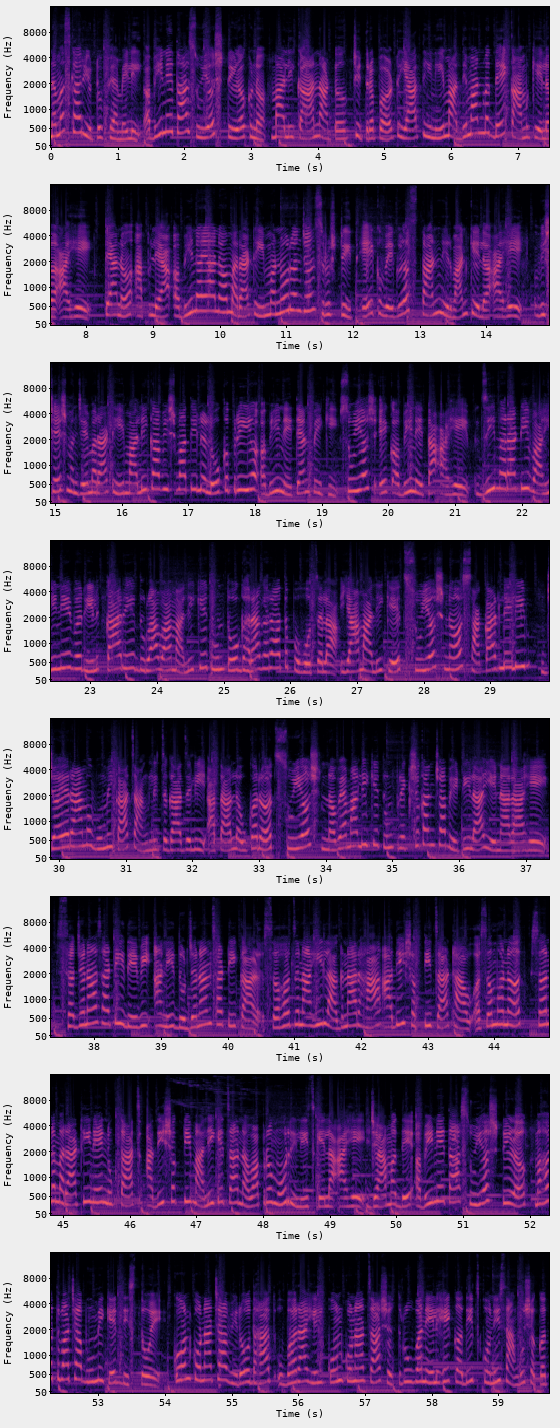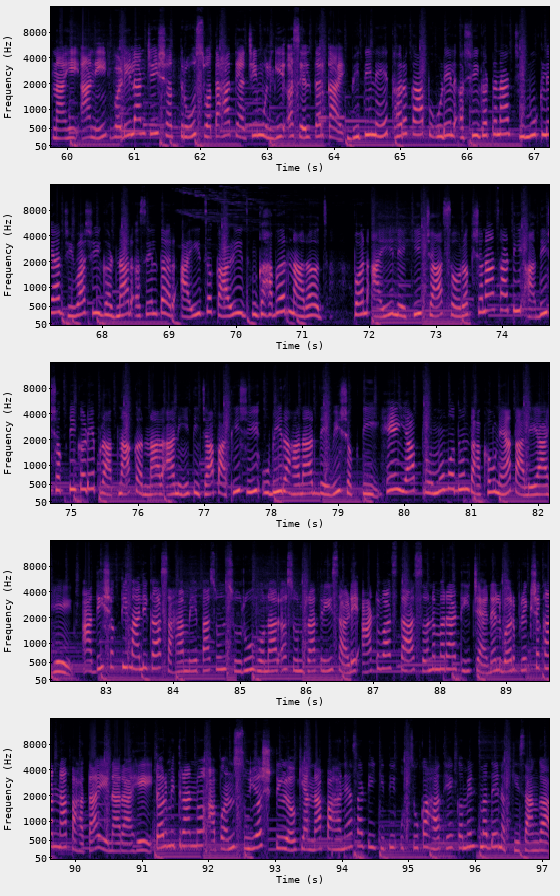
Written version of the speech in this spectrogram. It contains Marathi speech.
नमस्कार युट्यूब फॅमिली अभिनेता सुयश टिळकनं मालिका नाटक चित्रपट या तिन्ही माध्यमांमध्ये काम केलं आहे. त्यानं आपल्या अभिनयानं मराठी मनोरंजन सृष्टीत एक वेगळं स्थान निर्माण केलं आहे. विशेष म्हणजे मराठी मालिका विश्वातील लोकप्रिय अभिनेत्यांपैकी सुयश एक अभिनेता आहे. झी मराठी वाहिनीवरील का रे दुरावा मालिकेतून तो घराघरात पोहोचला. या मालिकेत सुयशनं साकारलेली जयराम भूमिका चांगलीच गाजली. आता लवकरच सुयश नव्या मालिकेतून प्रेक्षकांच्या भेटीला येणार आहे. सजनासाठी देवी आणि दुर्जनांसाठी काळ. सहज नाही लागणार हा आदिशक्तीचा ठाव. असं म्हणत सन मराठीने नुकताच आदिशक्ती मालिकेचा नवा प्रोमो रिलीज केला आहे. ज्यामध्ये अभिनेता सुयश टिळक महत्त्वाच्या भूमिकेत दिसतोय. कोण कोणाच्या विरोधात उभं राहील कोण कोणाचा शत्रू बनेल हे कधीच कोणी सांगू शकत नाही. आणि वडिलांची शत्रू स्वतः त्याची मुलगी असेल तर काय? भीतीने थरकाप उडेल अशी घटना चिमुकल्या जीवाशी घडणार असेल तर आईचं काळीज घाबरणारच पण आई लेकीच्या संरक्षणासाठी आदिशक्तीकडे प्रार्थना करणार आणि तिच्या पाठीशी उभी राहणार देवी शक्ती हे या प्रोमो मधून दाखवण्यात आले आहे. आदिशक्ती मालिका सहा मे पासून सुरू होणार असून रात्री साडेआठ वाजता सन मराठी चॅनल वर प्रेक्षकांना पाहता येणार आहे. तर मित्रांनो आपण सुयश टिळक यांना पाहण्यासाठी किती उत्सुक आहात हे कमेंटमध्ये नक्की सांगा.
